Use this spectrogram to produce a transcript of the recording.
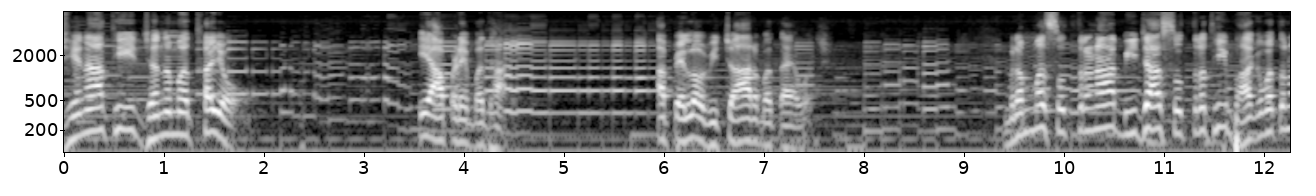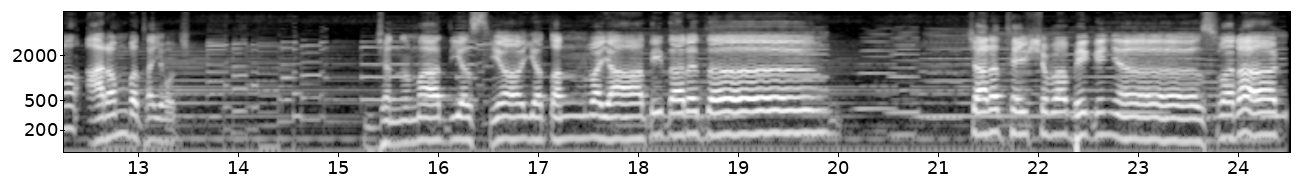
જેનાથી જન્મ થયો એ આપણે બધા. આ પહેલો વિચાર બતાવ્યો છે. બ્રહ્મસૂત્રના બીજા સૂત્રથી ભાગવતનો આરંભ થયો છે. જન્માદ્યસ્ય યતન્વયાતિ તરત ચરથેશ્વભિજ્ઞ સ્વરાટ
